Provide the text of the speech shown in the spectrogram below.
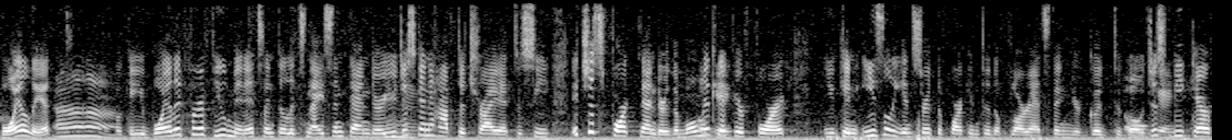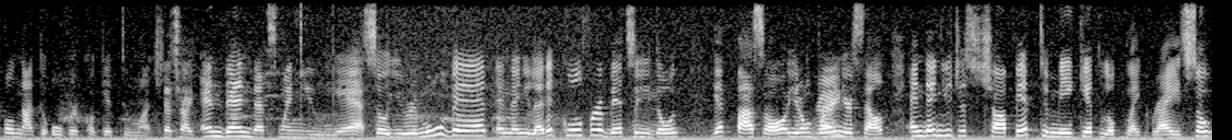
boil it. Ah. Okay, you boil it for a few minutes until it's nice and tender. You're Mm-hmm. just gonna have to try it to see. It's just fork tender. The moment Okay. that your fork, you can easily insert the fork into the florets, then you're good to go. Okay. Just be careful not to overcook it too much. That's right. And then that's when you. Yeah, so you remove it and then you let it cool for a bit so you don't get paso, you don't burn Mm-hmm. Right. yourself, and then you just chop it to make it look like rice. So,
